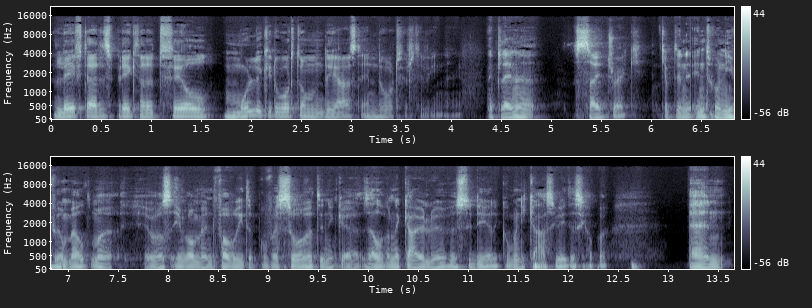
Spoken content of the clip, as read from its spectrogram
leeftijden spreekt, dat het veel moeilijker wordt om de juiste endorser te vinden. Een kleine sidetrack. Ik heb het in de intro niet vermeld, maar je was een van mijn favoriete professoren toen ik uh, zelf aan de KU Leuven studeerde, communicatiewetenschappen. En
